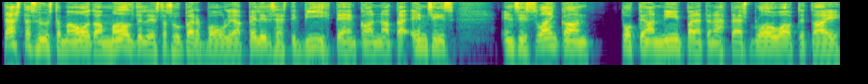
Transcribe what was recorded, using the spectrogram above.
tästä syystä mä ootan maltillista Super Bowlia pelillisesti viihteen kannalta. En siis, en siis lainkaan totean niin päin, että nähtäisi blowout tai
